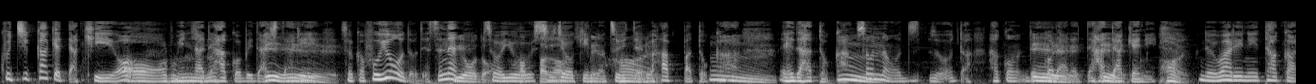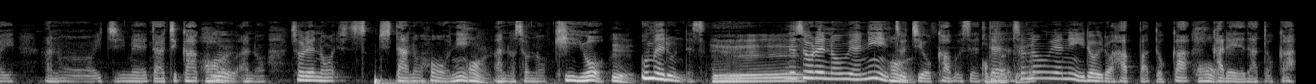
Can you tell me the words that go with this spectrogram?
朽ちかけた木をみんなで運び出したり、ええそれから腐葉土ですね。そういう四条菌のついてる葉っぱとか、うん。枝とか、うん。そんなのをずっと運んでこられて、ええ畑に。ええはい。で割に高いあの1メーター近く、はい。あのそれの下の方に、はい。あのその木をええ。埋めるんです。で、それの上に土をかぶせて、その上にいろいろ葉っぱとかは、あ枯れ枝とか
